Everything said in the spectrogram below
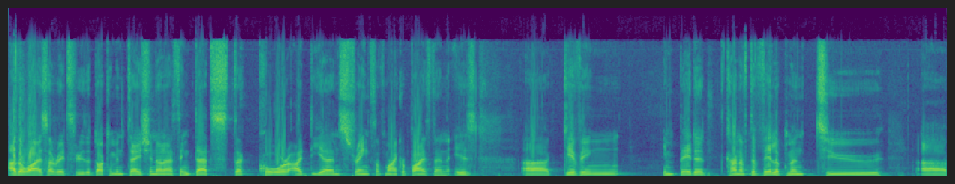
Otherwise, I read through the documentation, and I think that's the core idea and strength of MicroPython is uh, giving embedded kind of development to uh,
